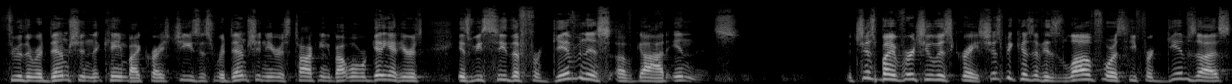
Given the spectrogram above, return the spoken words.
through the redemption that came by Christ Jesus. Redemption here is talking about what we're getting at here is, is we see the forgiveness of God in this. It's just by virtue of his grace, just because of his love for us, he forgives us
